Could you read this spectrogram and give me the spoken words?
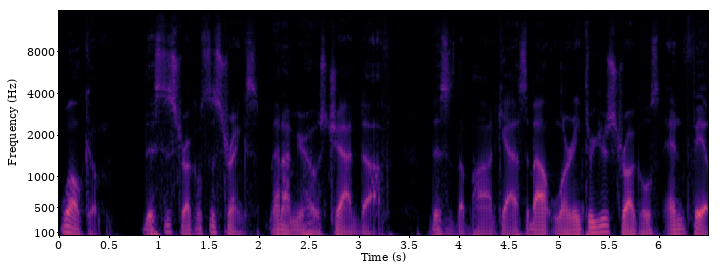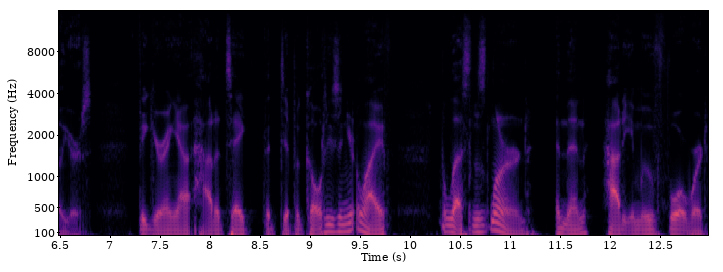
Welcome. This is Struggles to Strengths, and I'm your host, Chad Duff. This is the podcast about learning through your struggles and failures, figuring out how to take the difficulties in your life, the lessons learned, and then how do you move forward.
